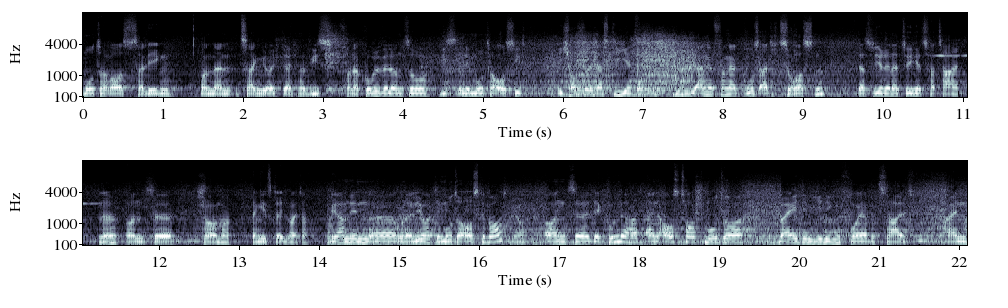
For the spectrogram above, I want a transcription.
Motor raus, zerlegen und dann zeigen wir euch gleich mal, wie es von der Kurbelwelle und so, wie es in dem Motor aussieht. Ich hoffe, dass die jetzt irgendwie angefangen hat, großartig zu rosten. Das wäre natürlich jetzt fatal. Ne? Und äh, schauen wir mal. Dann geht es gleich weiter. Wir haben den, äh, oder Leo hat den Motor ausgebaut ja. und äh, der Kunde hat einen Austauschmotor bei demjenigen vorher bezahlt. Einen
